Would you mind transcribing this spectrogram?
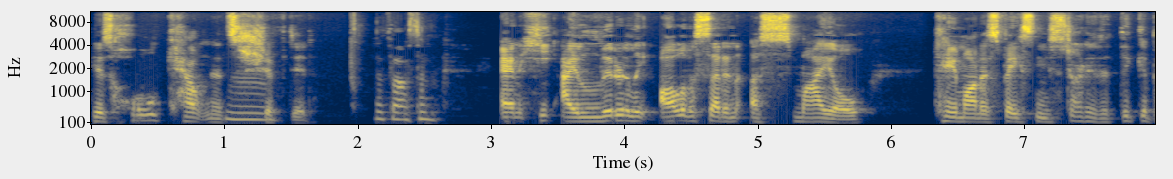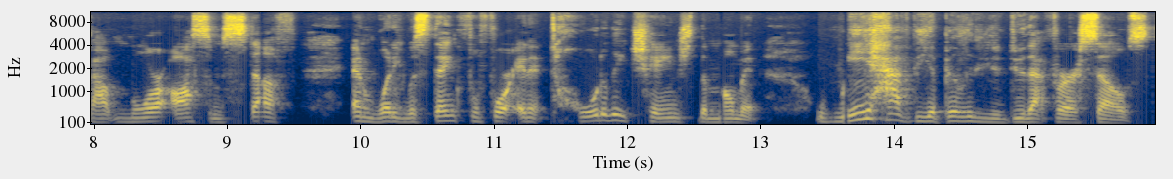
his whole countenance mm. shifted. That's awesome. And he, I literally, all of a sudden, a smile came on his face and he started to think about more awesome stuff and what he was thankful for. And it totally changed the moment we have the ability to do that for ourselves.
